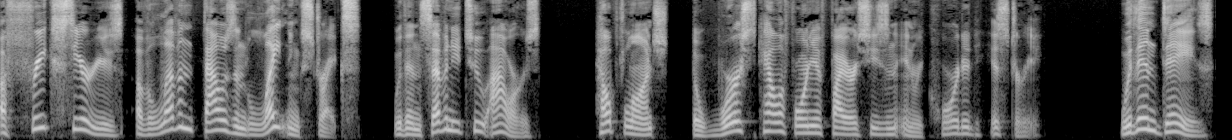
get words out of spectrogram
a freak series of 11,000 lightning strikes within 72 hours helped launch the worst California fire season in recorded history. Within days,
